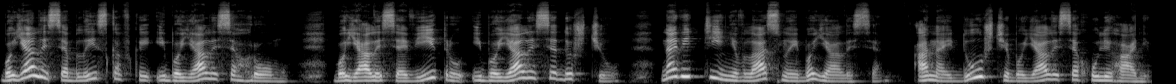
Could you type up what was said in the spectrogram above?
боялися блискавки і боялися грому, боялися вітру і боялися дощу, навіть тіні власної боялися, а найдужче боялися хуліганів.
